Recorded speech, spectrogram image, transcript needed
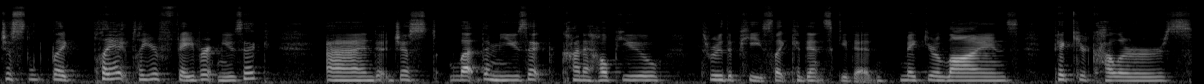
Just like play, play your favorite music and just let the music kind of help you through the piece like Kandinsky did. Make your lines, pick your colors.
